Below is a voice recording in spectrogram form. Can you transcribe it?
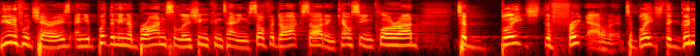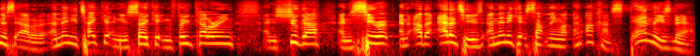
beautiful cherries and you put them in a brine solution containing sulfur dioxide and calcium chloride to bleach the fruit out of it, to bleach the goodness out of it. And then you take it and you soak it in food coloring and sugar and syrup and other additives, and then you get something like, and I can't stand these now.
